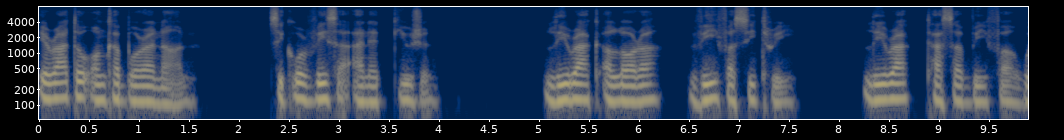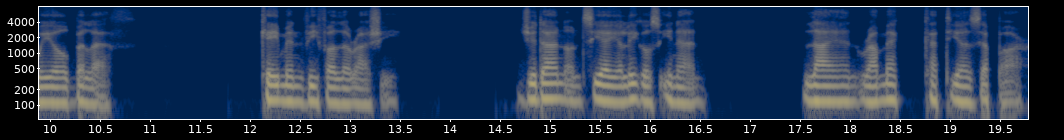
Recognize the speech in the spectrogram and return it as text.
Irato Onka Boranan, Sikor Visa Anet Fusion, Lirak Alora Vifa Sitri, Lirak Tasa Vifa Whale Beleth, Cayman Vifa Larashi, Jidan on Cia Aligos Inan, Lion Ramek Katia Zepar,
